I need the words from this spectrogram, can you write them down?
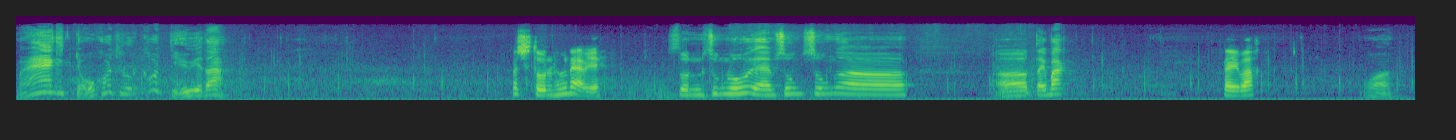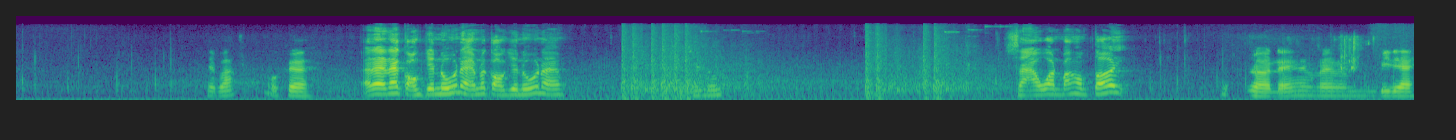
má cái chỗ khó khó chịu vậy ta Nó stun hướng nào vậy? Stun xuống núi rồi em xuống xuống ờ, ờ, tây bắc Tây Bắc, đúng rồi Tây Bắc. Ok. ở đây nó còn trên núi này em nó còn trên núi này em sao anh bắn không tới Rồi để em, em đi đây.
